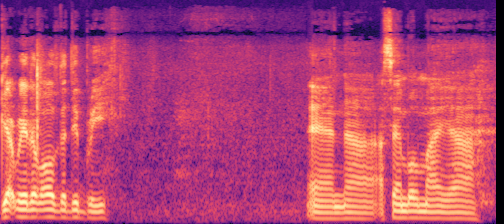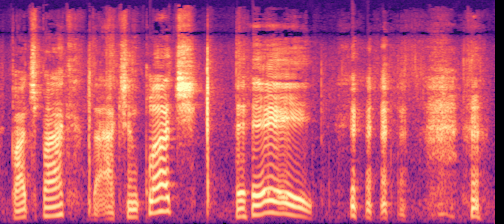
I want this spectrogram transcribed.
get rid of all the debris and uh, assemble my uh, clutch pack the action clutch hey, hey.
